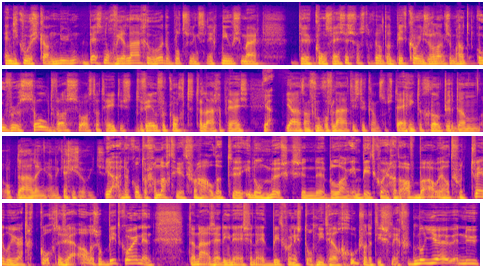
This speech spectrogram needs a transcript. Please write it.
En die koers kan nu best nog weer lager worden, door plotseling slecht nieuws. Maar de consensus was toch wel dat Bitcoin zo langzamerhand oversold was, zoals dat heet. Dus te veel verkocht, te lage prijs. Ja. ja, dan vroeg of laat is de kans op stijging toch groter dan op daling. En dan krijg je zoiets. Ja, en dan komt er vannacht weer het verhaal dat eh, Elon Musk zijn eh, belang in Bitcoin gaat afbouwen. Hij had voor 2 miljard gekocht en zei alles op Bitcoin. En daarna zei hij ineens: nee, Bitcoin is toch niet heel goed, want het is slecht voor het milieu. En nu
